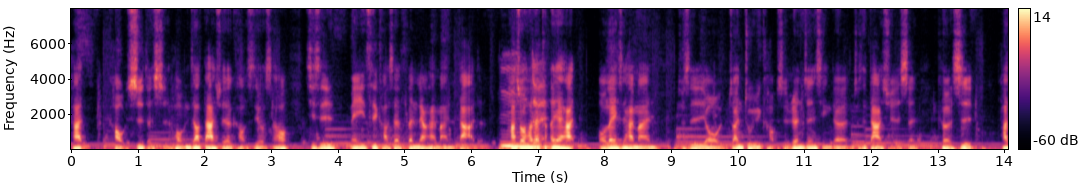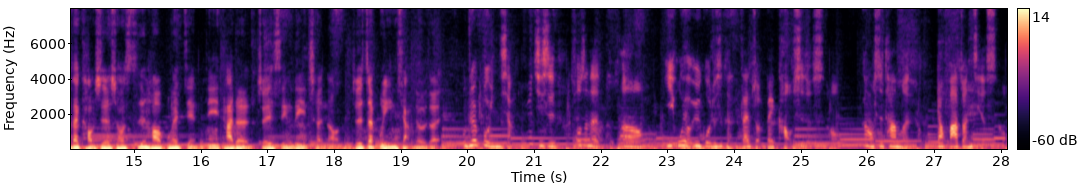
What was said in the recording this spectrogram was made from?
他考试的时候，你知道大学的考试有时候其实每一次考试的分量还蛮大的。嗯、他说他在考，而且他 Olen 是还蛮就是有专注于考试、认真型的，就是大学生，可是。他在考试的时候丝毫不会减低他的追星历程哦，就是这不影响，对不对？我觉得不影响，因为其实说真的，呃，一我有遇过，就是可能在准备考试的时候，刚好是他们要发专辑的时候，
